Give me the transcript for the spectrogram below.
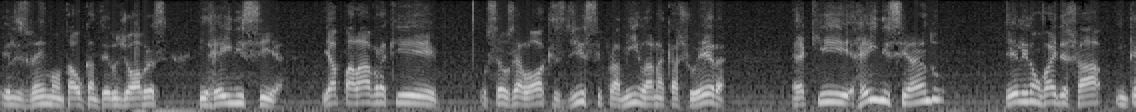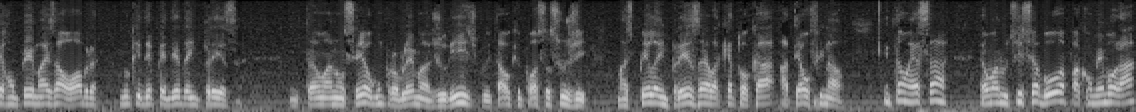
eles vêm montar o canteiro de obras e reinicia. E a palavra que o seu Zé Lopes disse para mim lá na Cachoeira é que reiniciando ele não vai deixar interromper mais a obra no que depender da empresa. Então, a não ser algum problema jurídico e tal que possa surgir, mas pela empresa ela quer tocar até o final. Então, essa é uma notícia boa para comemorar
